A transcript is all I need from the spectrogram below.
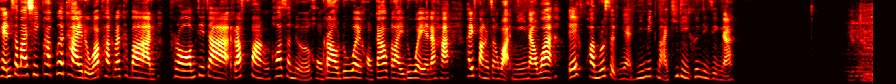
เห็นสมาชิกพรรคเพื่อไทยหรือว่าพรรครัฐบาล พร้อมที่จะรับฟังข้อเสนอของเราด้วยของก้าวไกลด้วยนะคะ ให้ฟังจังหวะนี้นะว่า เอ๊ะความรู้สึกเนี่ยนิมิตหมายที่ดีขึ้นจริง ๆ นะ ยึดถือ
